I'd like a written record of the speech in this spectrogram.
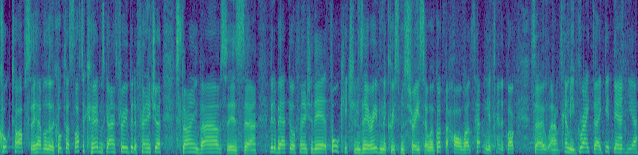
Cooktops, so have a look at the cooktops. Lots of curtains going through, a bit of furniture, stone baths. There's uh, a bit of outdoor furniture there, full kitchens there, even the Christmas tree. So we've got the whole lot. It's happening at 10 o'clock. So um, it's going to be a great day. Get down here.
